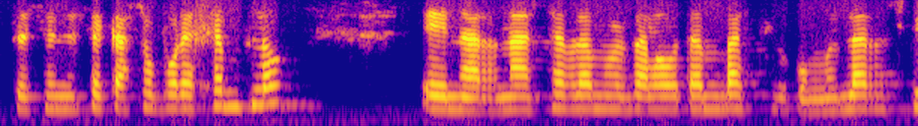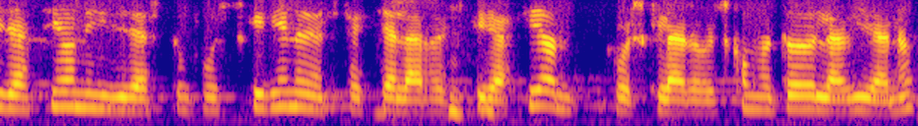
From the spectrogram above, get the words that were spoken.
Entonces, en este caso, por ejemplo, en Arnaz hablamos de algo tan básico como es la respiración y dirás tú, pues, ¿qué viene en especial la respiración? Pues claro, es como todo en la vida, ¿no?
